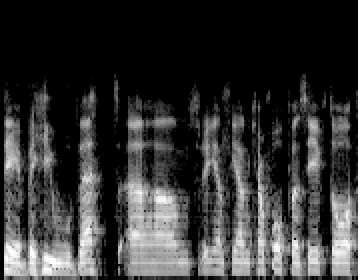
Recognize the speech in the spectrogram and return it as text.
det behovet. Eh, så det är egentligen kanske offensivt. och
